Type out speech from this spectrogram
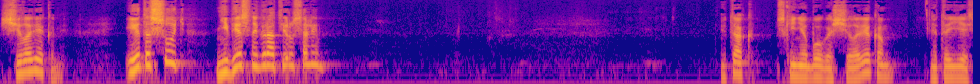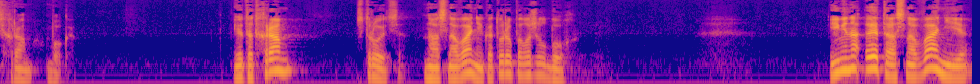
с человеками. И это суть небесный град Иерусалим. Итак, скиния Бога с человеком – это и есть храм Бога. И этот храм строится на основании, которое положил Бог. Именно это основание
